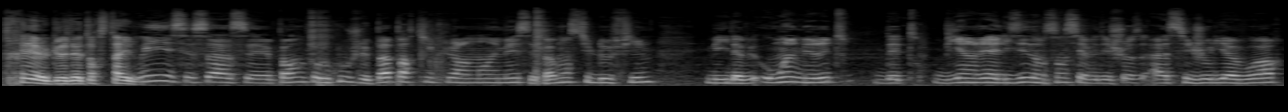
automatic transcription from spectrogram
très euh, gladiator style. Oui, c'est ça. C'est par contre pour le coup, je l'ai pas particulièrement aimé. C'est pas mon style de film, mais il avait au moins le mérite d'être bien réalisé dans le sens il y avait des choses assez jolies à voir.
